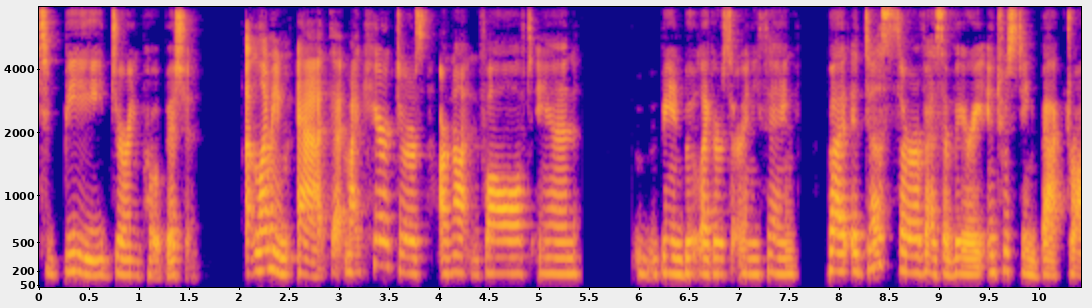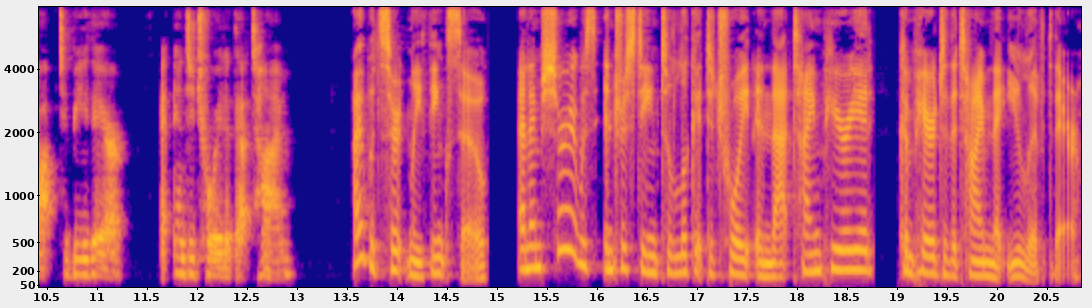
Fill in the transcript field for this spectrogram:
to be during Prohibition. And let me add that my characters are not involved in being bootleggers or anything, but it does serve as a very interesting backdrop to be there in Detroit at that time. I would certainly think so. And I'm sure it was interesting to look at Detroit in that time period compared to the time that you lived there.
